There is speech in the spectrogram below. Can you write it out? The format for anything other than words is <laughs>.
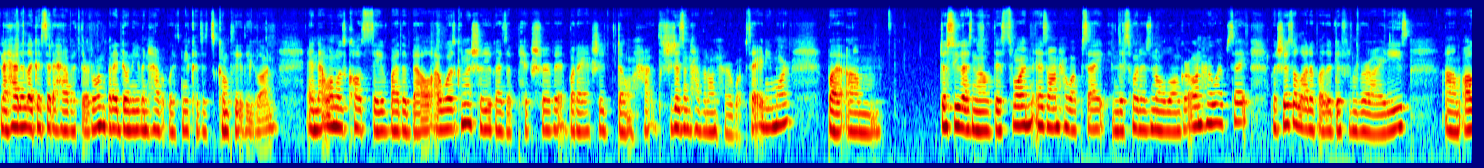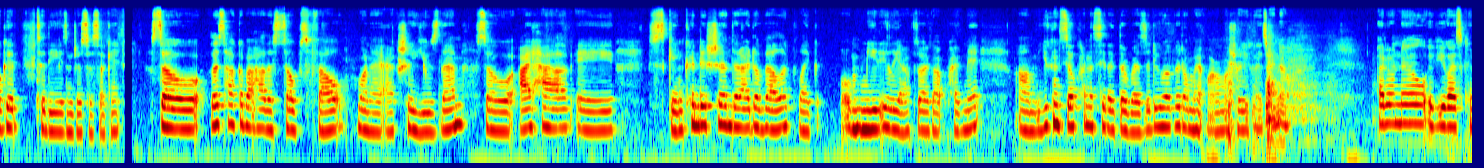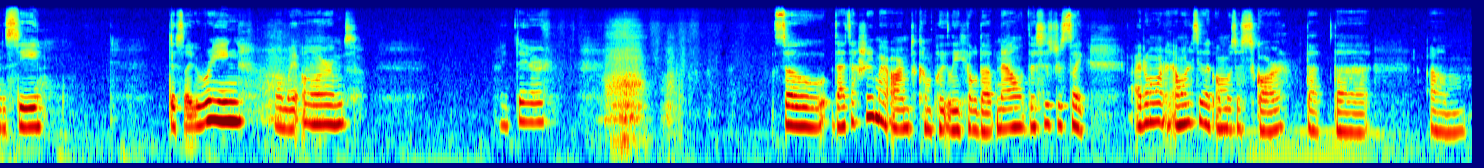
And I had it, like I said, I have a third one, but I don't even have it with me because it's completely gone. And that one was called Saved by the Bell. I was going to show you guys a picture of it, but I actually don't have, she doesn't have it on her website anymore. But um, just so you guys know this one is on her website and this one is no longer on her website but she has a lot of other different varieties. Um, i'll get to these in just a second. So let's talk about how the soaps felt when i actually used them. So i have a skin condition that i developed like immediately after i got pregnant. Um, you can still kind of see like the residue of it on my arm. I'll show you guys right now. I don't know if you guys can see this like ring on my arms right there. So that's actually my arms completely healed up now. This is just like, I don't want, I want to see like almost a scar that the um,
